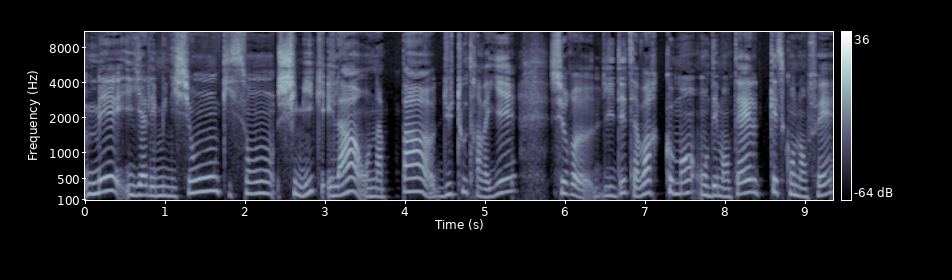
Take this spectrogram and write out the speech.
mais il y a les munitions qui sont chimiques. Et là, on n'a pas du tout travaillé sur l'idée de savoir comment on démantèle, qu'est-ce qu'on en fait.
